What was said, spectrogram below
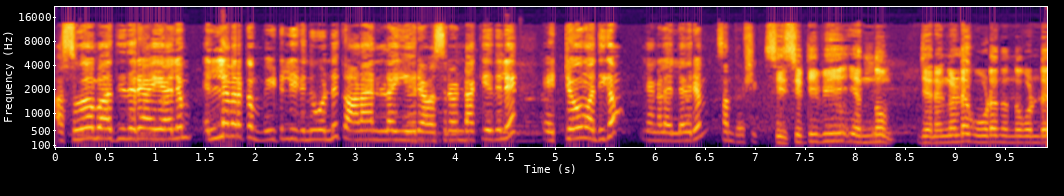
അസുഖബാധിതരായാലും എല്ലാവർക്കും വീട്ടിലിരുന്നു കൊണ്ട് കാണാനുള്ള ഈ ഒരു അവസരം ഉണ്ടാക്കിയതിൽ ഏറ്റവും അധികം ഞങ്ങൾ എല്ലാവരും സന്തോഷിക്കും സി സി ടി വി എന്നും ജനങ്ങളുടെ കൂടെ നിന്നുകൊണ്ട്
